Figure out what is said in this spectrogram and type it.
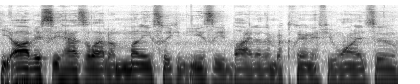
He obviously has a lot of money, so he can easily buy another McLaren if he wanted to.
